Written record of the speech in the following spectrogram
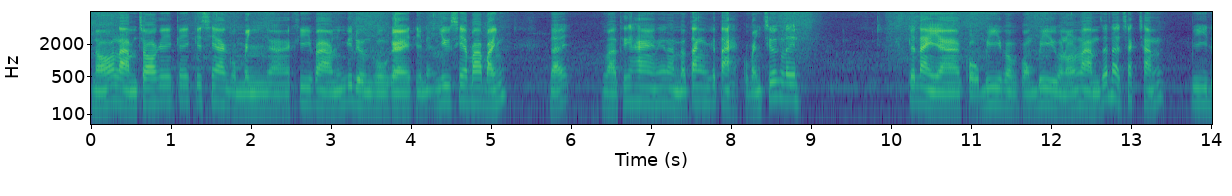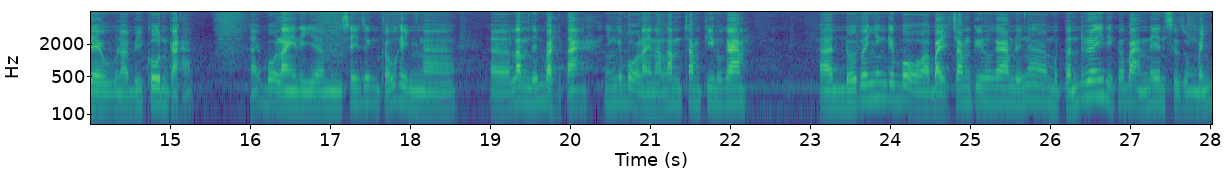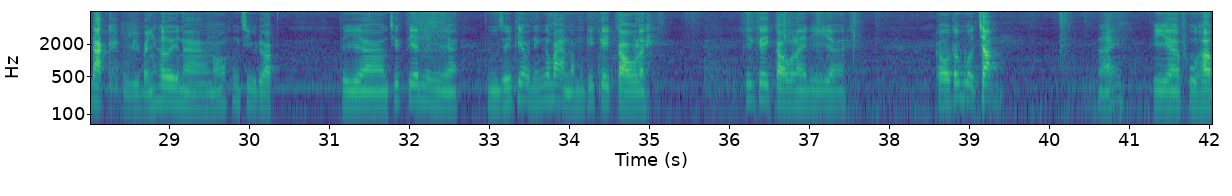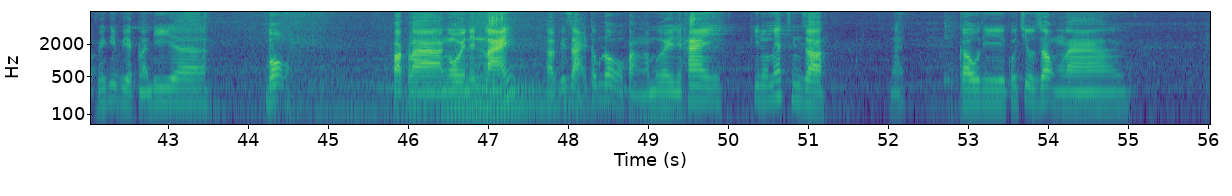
nó làm cho cái cái cái xe của mình à, khi vào những cái đường gồ ghề thì lại như xe ba bánh. Đấy và thứ hai nữa là nó tăng cái tải của bánh trước lên. Cái này à, cổ bi và vòng bi của nó làm rất là chắc chắn bi đều là bi côn cả. Đấy, bộ này thì à, mình xây dựng cấu hình là ờ, 5 đến 7 tạ nhưng cái bộ này là 500 kg à, đối với những cái bộ à, 700 kg đến à, một tấn rưỡi thì các bạn nên sử dụng bánh đặc vì bánh hơi là nó không chịu được. Thì à, trước tiên thì à, mình giới thiệu đến các bạn là một cái cây cầu này. Cái cây cầu này thì à, cầu tốc độ chậm. Đấy thì à, phù hợp với cái việc là đi à, bộ hoặc là ngồi lên lái ở cái giải tốc độ khoảng 12 km h đấy cầu thì có chiều rộng là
